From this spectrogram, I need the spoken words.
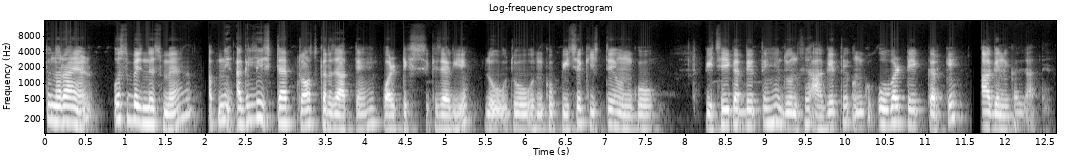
तो नारायण उस बिज़नेस में अपनी अगली स्टेप क्रॉस कर जाते हैं पॉलिटिक्स के ज़रिए। लोग जो उनको पीछे खींचते हैं, उनको पीछे ही कर देते हैं, जो उनसे आगे थे, उनको ओवरटेक करके आगे निकल जाते हैं।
